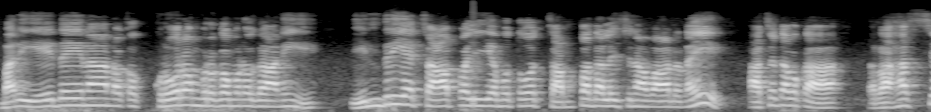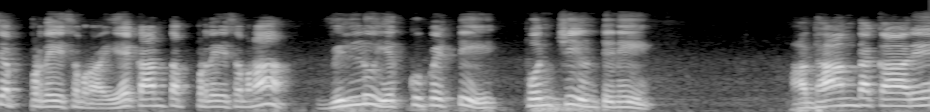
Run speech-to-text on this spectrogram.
మరి ఏదైనా ఒక క్రూర మృగమును గాని ఇంద్రియ చాపల్యముతో చంపదలిచిన వాడనై అచట ఒక రహస్య ప్రదేశమున ఏకాంత ప్రదేశమున విల్లు ఎక్కుపెట్టి పొంచి ఉంటిని. అధాంధకారే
